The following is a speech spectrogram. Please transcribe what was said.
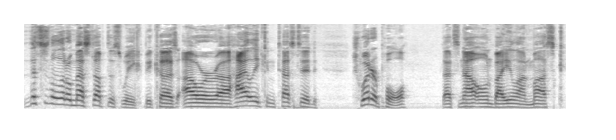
this is a little messed up this week because our uh, highly contested Twitter poll, that's now owned by Elon Musk,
